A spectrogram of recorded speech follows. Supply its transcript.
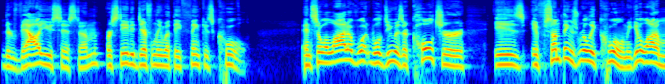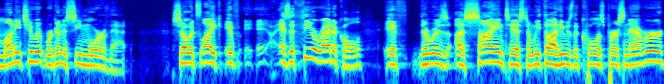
their value system, or stated differently, what they think is cool. And so a lot of what we'll do as a culture is if something's really cool and we give a lot of money to it, we're going to see more of that. So it's like if, eh, as a theoretical, if there was a scientist and we thought he was the coolest person ever,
